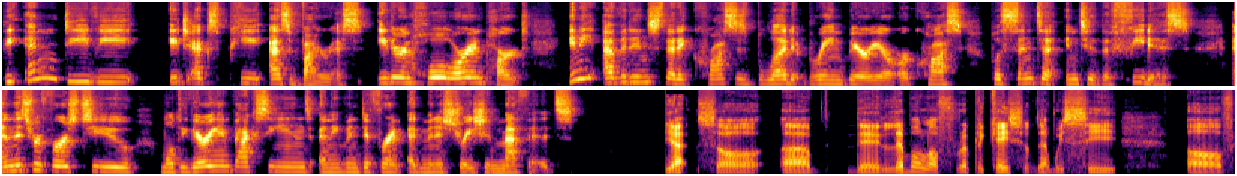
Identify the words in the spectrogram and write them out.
the NDV HXPS virus, either in whole or in part, any evidence that it crosses blood brain barrier or cross placenta into the fetus and this refers to multivariant vaccines and even different administration methods. Yeah, so uh, the level of replication that we see of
